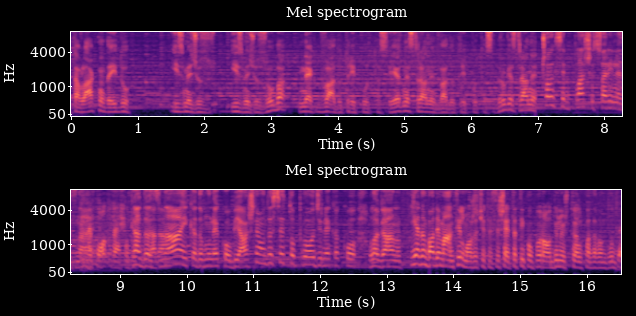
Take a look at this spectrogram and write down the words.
ta vlakna da idu između, između zuba, nek dva do tri puta sa jedne strane, dva do tri puta sa druge strane. Čovjek se plaši u stvari ne zna. Kada da, da, zna i kada mu neko objašnja, onda se to prođe nekako lagano. Jedan bade mantil, možda ćete se šetati po porodilištu, jel pa da vam bude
